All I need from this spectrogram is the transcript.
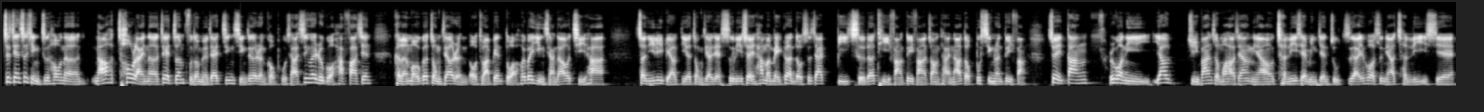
这件事情之后呢，然后后来呢，这些政府都没有再进行这个人口普查，是因为如果他发现可能某个宗教人哦突然变多，会不会影响到其他生育率比较低的宗教这些势力？所以他们每个人都是在彼此的提防对方的状态，然后都不信任对方。所以当如果你要举办什么，好像你要成立一些民间组织啊，又或者是你要成立一些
